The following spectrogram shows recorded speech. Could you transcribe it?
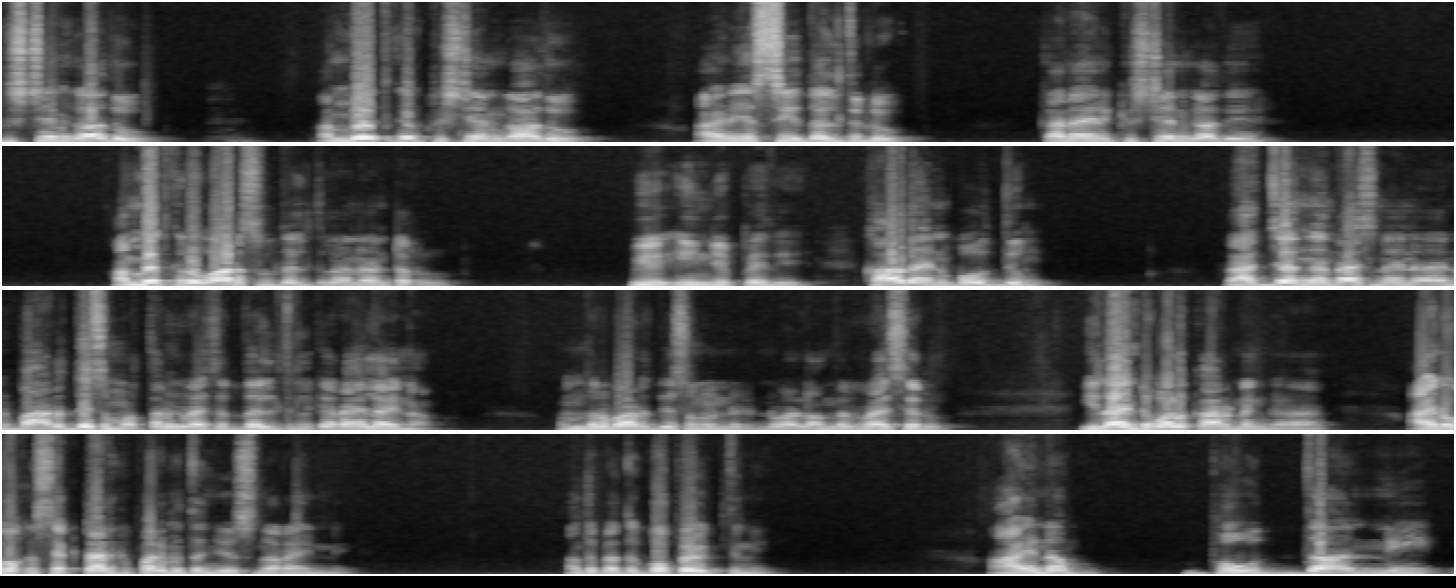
క్రిస్టియన్ కాదు. అంబేద్కర్ క్రిస్టియన్ కాదు. ఆయన ఎస్సీ దళితుడు కానీ ఆయన క్రిస్టియన్ కాదే? అంబేద్కర్ వారసులు దళితులు అని అంటారు ఈయన చెప్పేది కాదు ఆయన బౌద్ధం. రాజ్యాంగం రాసిన ఆయన ఆయన భారతదేశం మొత్తానికి రాశారు. దళితులకే రాయాలి ఆయన. అందరూ భారతదేశంలో ఉన్నటువంటి వాళ్ళందరికీ రాశారు. ఇలాంటి వాళ్ళ కారణంగా ఆయన ఒక సెక్టార్కి పరిమితం చేస్తున్నారు ఆయన్ని. అంత పెద్ద గొప్ప వ్యక్తిని. ఆయన బౌద్ధాన్ని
